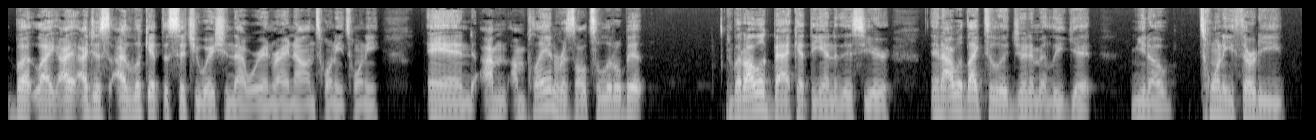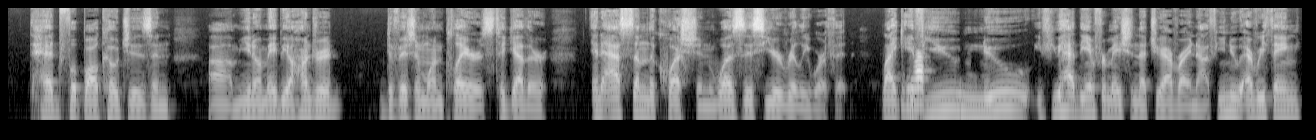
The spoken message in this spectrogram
But like I, I just I look at the situation that we're in right now in 2020 and I'm I'm playing results a little bit, but I'll look back at the end of this year and I would like to legitimately get, you know, 20, 30 head football coaches and um, you know, maybe 100 division 1 players together and ask them the question, was this year really worth it? Like if you knew if you had the information that you have right now, if you knew everything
